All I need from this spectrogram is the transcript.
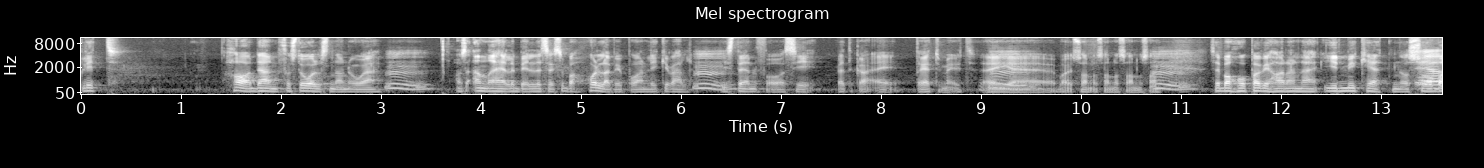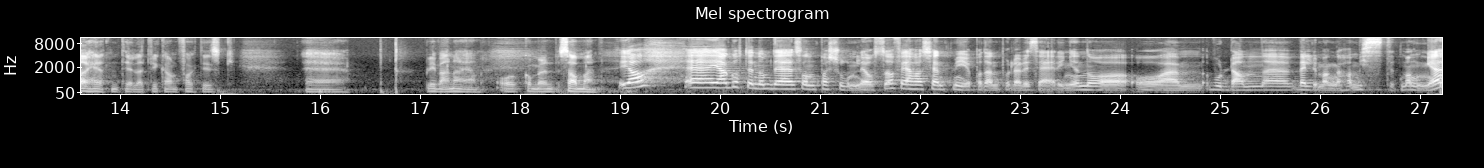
blitt har den forståelsen av noe, Mm. og så endrer hele bildet seg, så bare holder vi på den likevel. Istedenfor å si vet du hva, jeg dreit meg ut. Jeg Mm. eh, var jo sånn og sånn og sånn. og sånn. Så jeg bare håper vi har denne ydmykheten og sårbarheten til at vi kan faktisk eh, bli venner igjen og komme sammen. Ja, eh, jeg har gått gjennom det sånn personlig også, for jeg har kjent mye på den polariseringen og, og um, hvordan eh, veldig mange har mistet mange,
